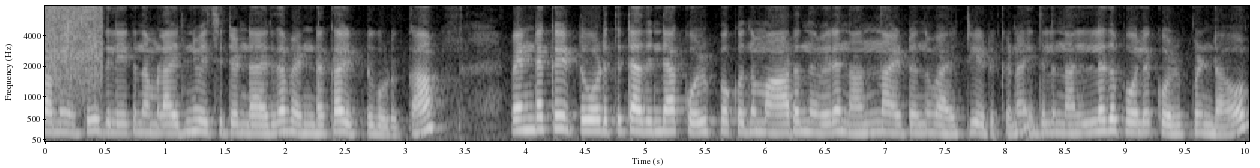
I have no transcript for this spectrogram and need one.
സമയത്ത് ഇതിലേക്ക് നമ്മൾ അരിഞ്ഞു വെച്ചിട്ടുണ്ടായിരുന്ന വെണ്ടക്ക ഇട്ട് കൊടുക്കാം. വെണ്ടക്ക ഇട്ട് കൊടുത്തിട്ട് അതിന്റെ ആ കൊഴുപ്പൊക്കെ ഒന്ന് മാറുന്നവരെ നന്നായിട്ടൊന്ന് വഴറ്റിയെടുക്കണം. ഇതിൽ നല്ലതുപോലെ കൊഴുപ്പുണ്ടാവും.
